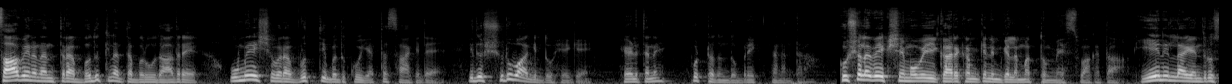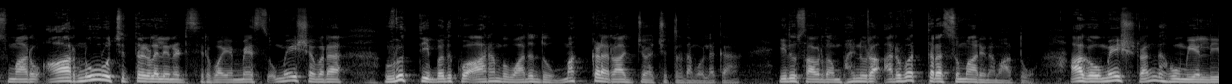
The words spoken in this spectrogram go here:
ಸಾವಿನ ನಂತರ ಬದುಕಿನತ್ತ ಬರುವುದಾದರೆ ಉಮೇಶ್ ಅವರ ವೃತ್ತಿ ಬದುಕು ಎತ್ತ ಸಾಗಿದೆ ಇದು ಶುರುವಾಗಿದ್ದು ಹೇಗೆ? ಹೇಳ್ತಾನೆ. ಪುಟ್ಟದೊಂದು ಬ್ರೇಕ್ನ ನಂತರ. ಕುಶಲವೇ ಕ್ಷೇಮವೇ ಈ ಕಾರ್ಯಕ್ರಮಕ್ಕೆ ನಿಮಗೆಲ್ಲ ಮತ್ತೊಮ್ಮೆ ಸ್ವಾಗತ. ಏನಿಲ್ಲ ಎಂದರೂ ಸುಮಾರು ಆರುನೂರು ಚಿತ್ರಗಳಲ್ಲಿ ನಟಿಸಿರುವ ಎಂ ಎಸ್ ಉಮೇಶ್ ಅವರ ವೃತ್ತಿ ಬದುಕು ಆರಂಭವಾದದ್ದು ಮಕ್ಕಳ ರಾಜ್ಯ ಚಿತ್ರದ ಮೂಲಕ. ಇದು ಸಾವಿರದ ಒಂಬೈನೂರ ಅರವತ್ತರ ಸುಮಾರಿನ ಮಾತು. ಆಗ ಉಮೇಶ್ ರಂಗಭೂಮಿಯಲ್ಲಿ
